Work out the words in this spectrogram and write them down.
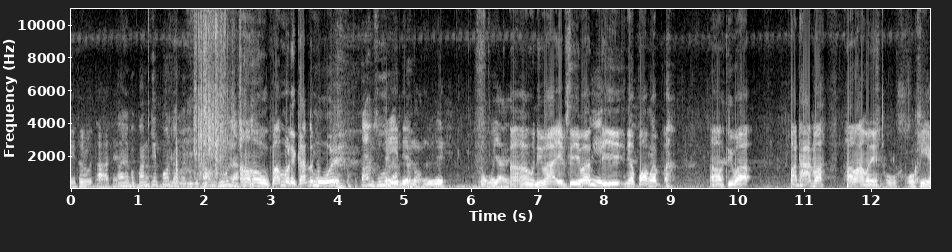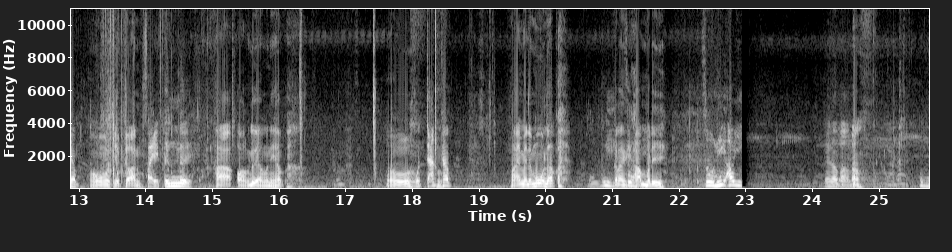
นี่ทะลุตาแท้อะไรบอกปั๊มเก็บกดเราไปดิปั๊มซูนล่ะเอ้าปั๊มบริกัดน้ำมูยปั๊มซูนใจล่ะเดียวหนองเลยโอ้โหอยาก อ้าววันนี้ว่า FC ว่าตีเนี่ยป้อมครับเอ้าถือว่าปาดทานวะ พามาวันนี้โอ้โหโอเคครับ โอ้เชฟจอนใส่ตึงเลยพาออกเรือวันนี้ครับ โอ้โอ้โหจัดครับหมายแมนมูนครับโอ้ยกำลังสิคำพอดีสู้นี้เอาอีกไม่ต้องปั๊มเอ้าโอ้โห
